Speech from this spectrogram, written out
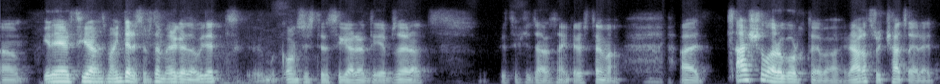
კიდე ერთი რაღაც მაინტერესებს და მე გადავიდეთ კონსისტენსი გარანტიებზე, რაც პრინციპში ძალიან საინტერესო თემა. აა წაშლა როგორ ხდება? რაღაც რო ჩაწერეთ,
